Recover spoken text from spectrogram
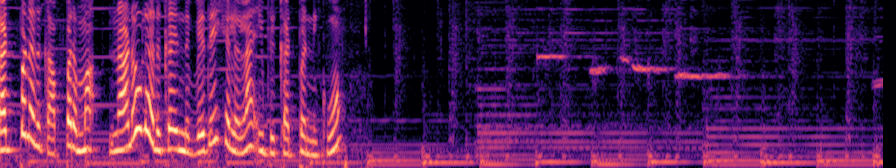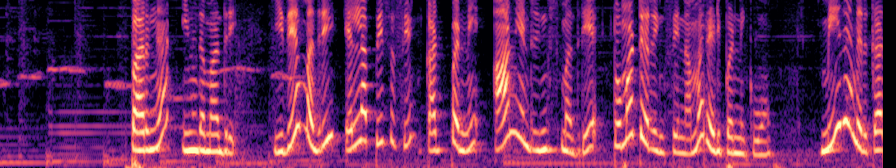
கட் பண்ணதுக்கு அப்புறமா நடுவில் இருக்க இந்த விதைகள் எல்லாம் இப்படி கட் பண்ணிக்குவோம். பாருங்கள் இந்த மாதிரி. இதே மாதிரி எல்லா பீசஸையும் கட் பண்ணி ஆனியன் ரிங்ஸ் மாதிரியே டொமேட்டோ ரிங்ஸையும் நம்ம ரெடி பண்ணிக்குவோம். மீதம் இருக்க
